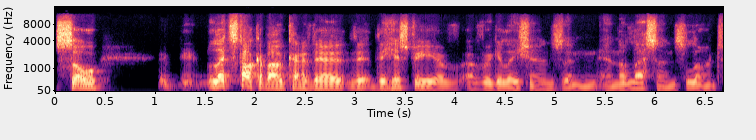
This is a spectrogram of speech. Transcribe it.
so let's talk about kind of the the, the history of, of regulations and, and the lessons learned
